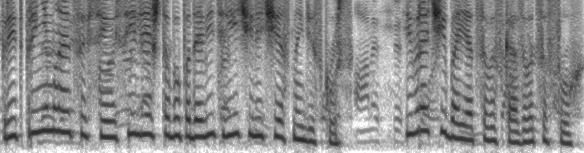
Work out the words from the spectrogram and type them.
предпринимаются все усилия, чтобы подавить остановить речь или честный дискурс. И врачи боятся высказываться вслух.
